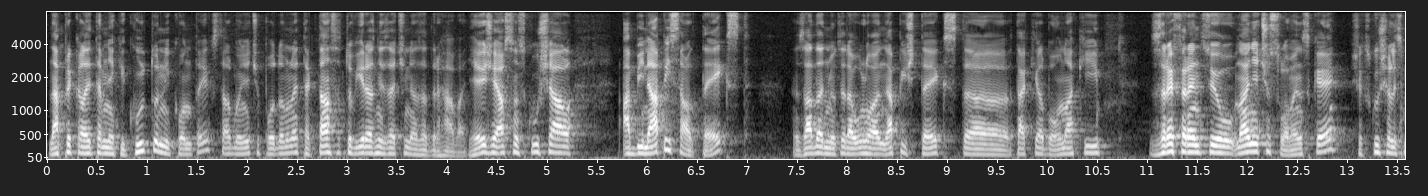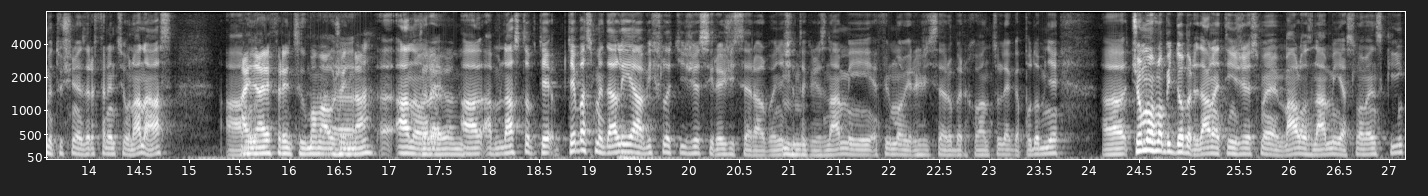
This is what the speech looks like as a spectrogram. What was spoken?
napríklad je tam nejaký kultúrny kontext alebo niečo podobné, tak tam sa to výrazne začína zadrhávať. Hej, že ja som skúšal, aby napísal text, zadať mu teda úlohu, napíš text uh, taký alebo onaký, s referenciou na niečo slovenské, však skúšali sme tušine s referenciou na nás, a, Aj na referenciu Mama už má? Áno, veľmi... a, a nás to, te, teba sme dali a vyšlo ti, že si režisér alebo niečo mm-hmm. takže známy filmový režisér Robert Chovanculiak a podobne. Uh, čo mohlo byť dobre dané tým, že sme málo známi a slovenskí,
